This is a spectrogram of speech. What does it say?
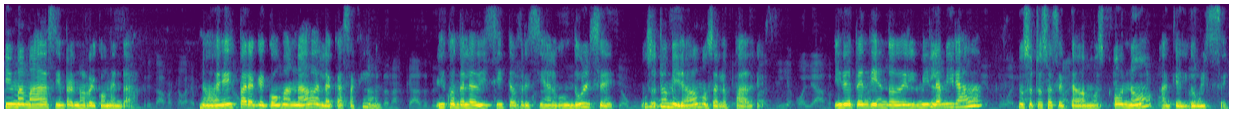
y mamá siempre nos recomendaba, no es para que coman nada en la casa ajena. Y cuando la visita ofrecía algún dulce, nosotros mirábamos a los padres. Y dependiendo de la mirada, nosotros aceptábamos o no aquel dulce.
